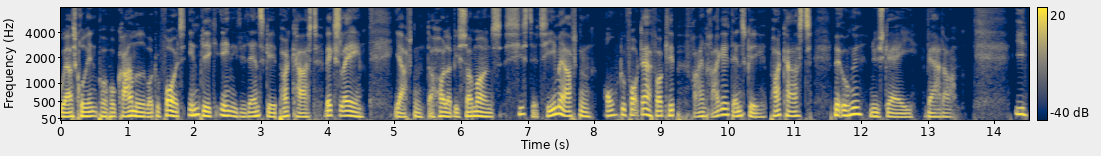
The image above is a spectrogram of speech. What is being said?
du er skruet ind på programmet, hvor du får et indblik ind i det danske podcast Vækslag. I aften der holder vi sommerens sidste temaaften, og du får derfor klip fra en række danske podcasts med unge, nysgerrige værter. I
